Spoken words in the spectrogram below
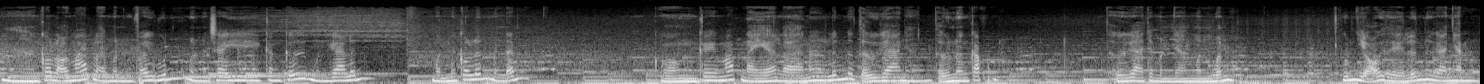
à, có loại map là mình phải quýnh mình xây căn cứ mình ra lính. Mình mới có lính mình đánh còn cái map này là nó lính nó tự ra nha tự nâng cấp. Tự ra cho mình nhà mình quýnh. Quýnh giỏi thì lính nó ra nhanh.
